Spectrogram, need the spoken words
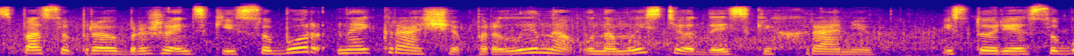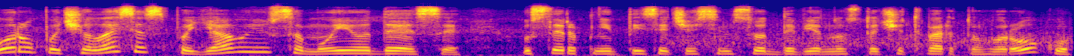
Спасо-Преображенський собор найкраща перлина у намисті одеських храмів. Історія собору почалася з появою самої Одеси. У серпні 1794 року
